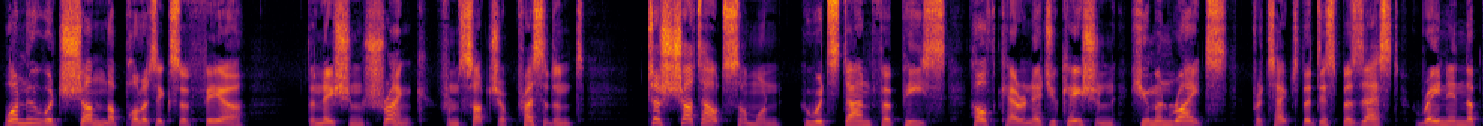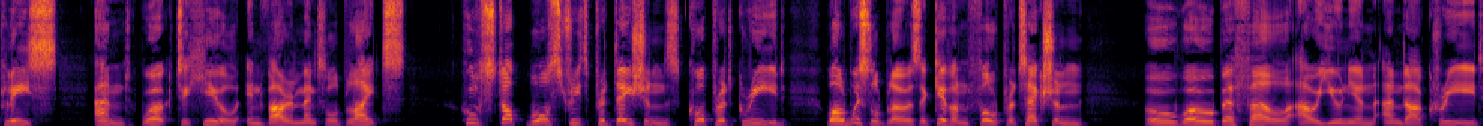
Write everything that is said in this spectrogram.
one who would shun the politics of fear. The nation shrank from such a precedent. To shut out someone who would stand for peace, healthcare and education, human rights, protect the dispossessed, rein in the police and work to heal environmental blights, who'll stop Wall Street's predations, corporate greed, while whistleblowers are given full protection. Oh, woe befell our Union and our creed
